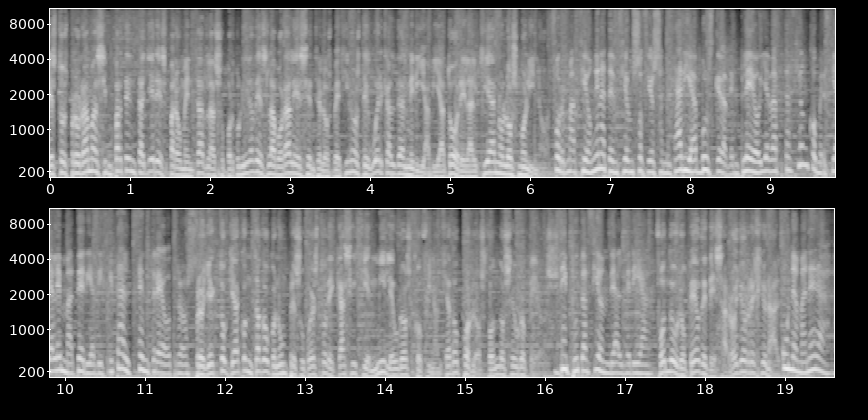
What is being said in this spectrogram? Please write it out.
Estos programas imparten talleres para aumentar las oportunidades laborales entre los vecinos de Huércal de Almería, Viator, El Alquiano, Los Molinos. Formación en atención sociosanitaria, búsqueda de empleo y adaptación comercial en materia digital, entre otros. Proyecto que ha contado con un presupuesto de casi 100.000 euros cofinanciado por los fondos europeos. Diputación de Almería. Fondo Europeo de Desarrollo Regional. Una manera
